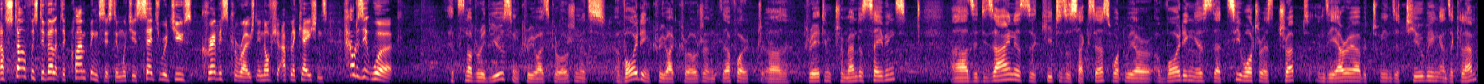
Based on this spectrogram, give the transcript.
Now, STAUFF has developed a clamping system which is said to reduce crevice corrosion in offshore applications. How does it work? It's not reducing crevice corrosion, it's avoiding crevice corrosion and therefore uh, creating tremendous savings. Uh, the design is the key to the success. What we are avoiding is that seawater is trapped in the area between the tubing and the clamp.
